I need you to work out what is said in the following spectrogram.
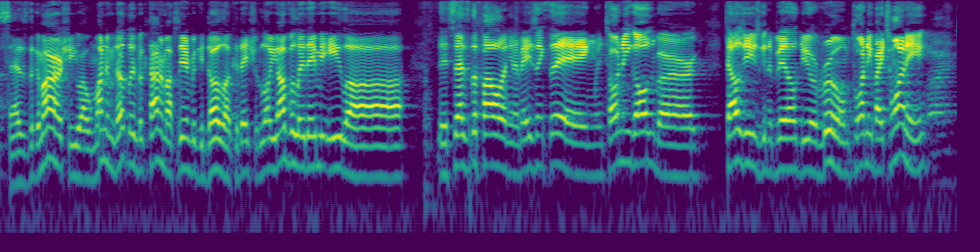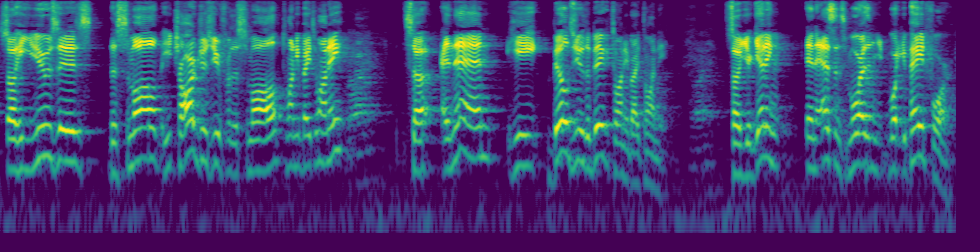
Says the Gemara, uh, it says the following, an amazing thing. When Tony Goldenberg tells you he's going to build you a room 20 by 20, Right. so he uses the small, he charges you for the small 20 by 20. Right. So, and then he builds you the big 20 by 20. So you're getting, in essence, more than what you paid for.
